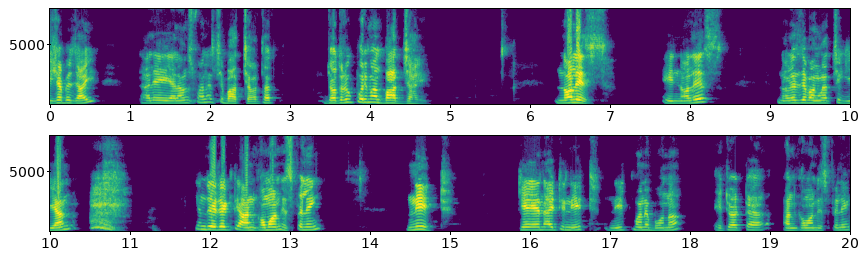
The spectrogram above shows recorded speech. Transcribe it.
হিসাবে যাই, তাহলে অ্যালাউন্স মানে হচ্ছে বাচ্চা, অর্থাৎ যতটুকু পরিমাণ বাদ যায়। নলেজ এই নলেজ নলেজে বাংলা হচ্ছে জ্ঞান। কিন্তু এটা একটি uncommon spelling knit K N I T knit knit মানে বোনা এটা একটা uncommon spelling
